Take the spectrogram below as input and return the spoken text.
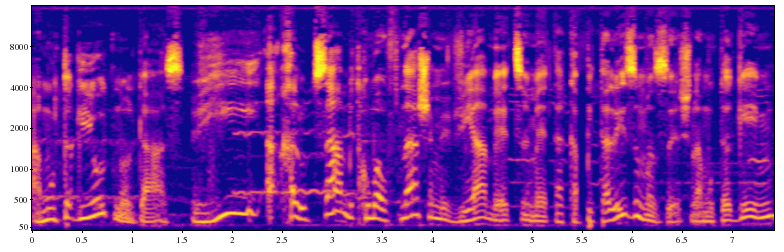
המותגיות נולדה אז, והיא החלוצה בתחום האופנה שמביאה בעצם את הקפיטליזם הזה של המותגים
